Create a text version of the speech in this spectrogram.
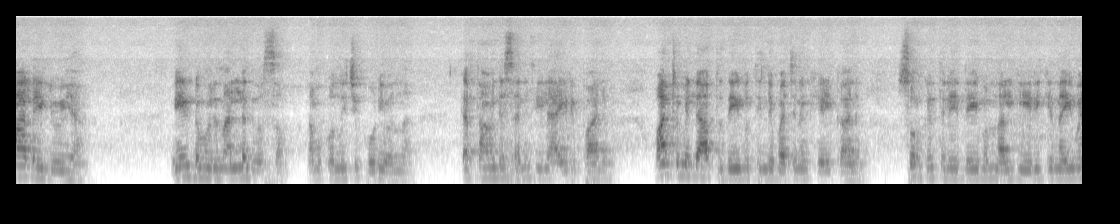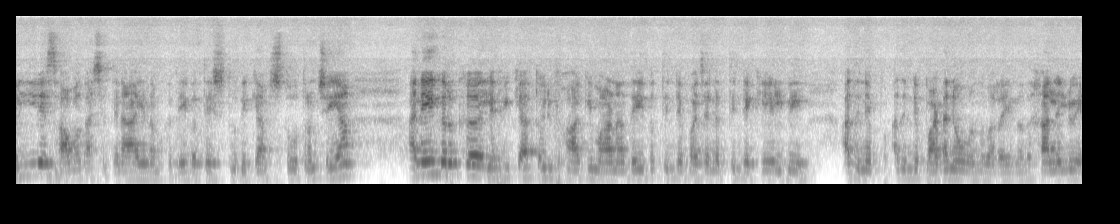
ഹാലൂയ വീണ്ടും ഒരു നല്ല ദിവസം നമുക്കൊന്നിച്ച് കൂടി വന്ന് കർത്താവിന്റെ സന്നിധിയിലായിരിക്കാനും മാറ്റമില്ലാത്ത ദൈവത്തിന്റെ വചനം കേൾക്കാനും സ്വർഗത്തിലെ ദൈവം നൽകിയിരിക്കുന്ന ഈ വലിയ സാവകാശത്തിനായി നമുക്ക് ദൈവത്തെ സ്തുതിക്കാം സ്തോത്രം ചെയ്യാം. അനേകർക്ക് ലഭിക്കാത്ത ഒരു ഭാഗ്യമാണ് ദൈവത്തിന്റെ വചനത്തിന്റെ കേൾവിയും അതിനെ അതിന്റെ പഠനവും എന്ന് പറയുന്നത്. ഹാലലുയ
